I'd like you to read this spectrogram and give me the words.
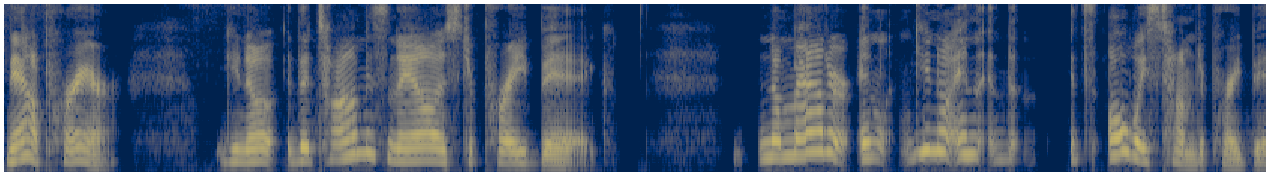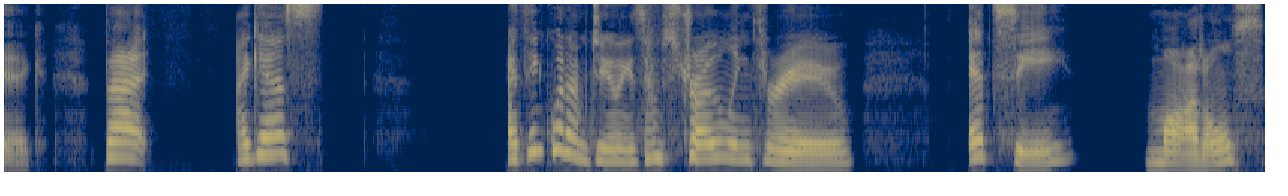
Now, prayer. You know, the time is now is to pray big. No matter, and, you know, and it's always time to pray big. But I guess I think what I'm doing is I'm strolling through Etsy models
